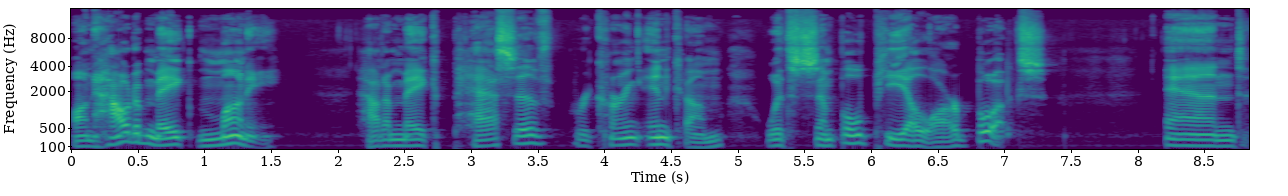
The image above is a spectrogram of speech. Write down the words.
on how to make money, how to make passive recurring income with simple PLR books. And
